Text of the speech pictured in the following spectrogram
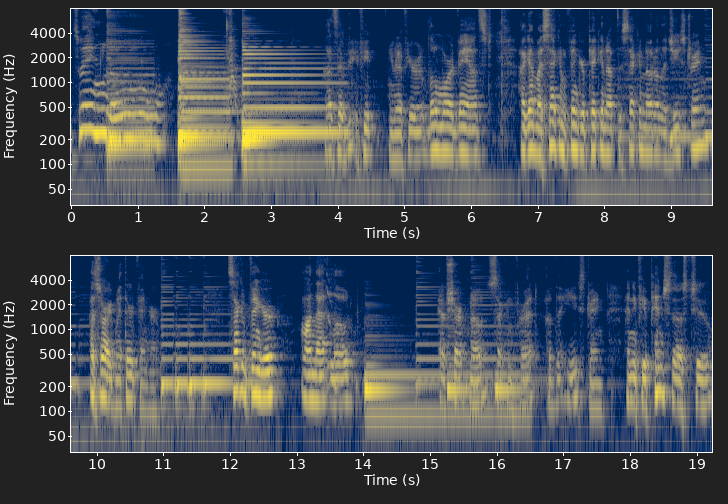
swing low. That's if, if you you know if you're a little more advanced. I got my second finger picking up the second note on the G string. Oh, sorry, my third finger. Second finger on that load, F sharp note, second fret of the E string. And if you pinch those two,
